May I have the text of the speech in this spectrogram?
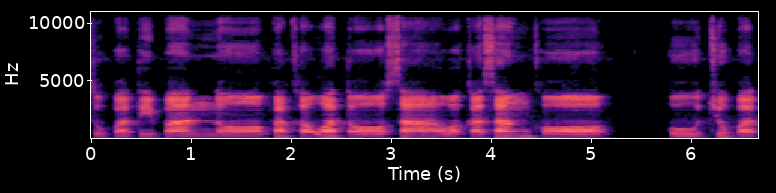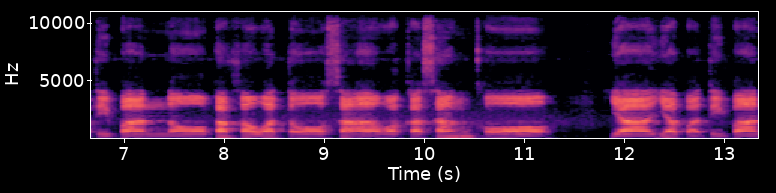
สุปฏิปันโนภะคะวะโตสาวกสังโฆอุชุปฏิปันโนภะคะวะโตสาวกสังโฆ ยายาปฏิปัน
